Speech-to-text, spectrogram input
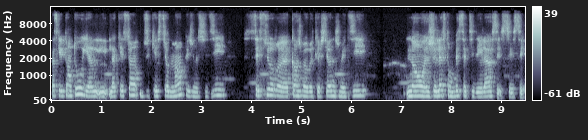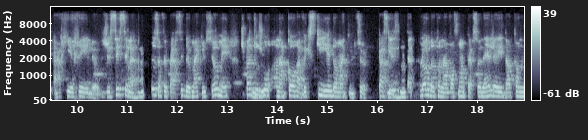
parce que tantôt, il y a la question du questionnement, puis je me suis dit, c'est sûr, euh, quand je me re-questionne, je me dis, non, je laisse tomber cette idée-là, c'est arriéré. Là. Je sais, c'est la mm-hmm. culture, ça fait partie de ma culture, mais je ne suis pas mm-hmm. toujours en accord avec ce qui est dans ma culture. Parce que mm-hmm. ça te bloque dans ton avancement personnel et dans ton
